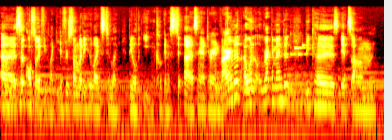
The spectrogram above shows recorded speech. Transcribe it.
Uh, so also if you like if you're somebody who likes to like be able to eat and cook in a uh, sanitary environment, I wouldn't recommend it because it's um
